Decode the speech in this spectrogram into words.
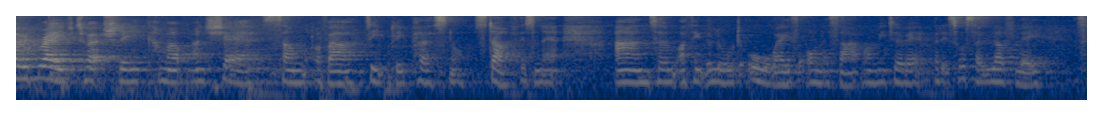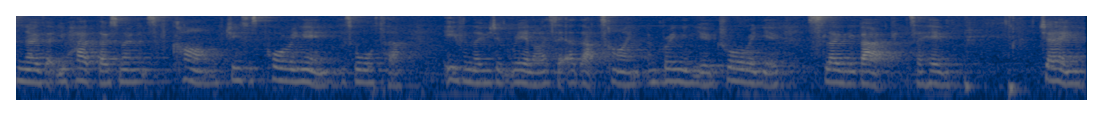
Very brave to actually come up and share some of our deeply personal stuff, isn't it? And um, I think the Lord always honours that when we do it. But it's also lovely to know that you had those moments of calm, of Jesus pouring in his water, even though you didn't realise it at that time, and bringing you, drawing you slowly back to him. Jane.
